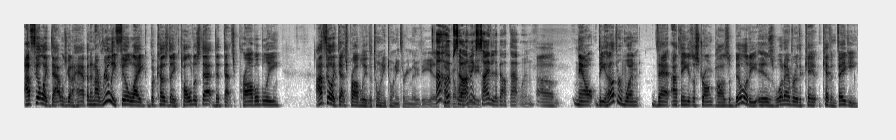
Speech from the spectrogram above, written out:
I feel like that was going to happen, and I really feel like because they've told us that that that's probably. I feel like that's probably the 2023 movie. Is I hope so. I'm excited about that one. Now, the other one that I think is a strong possibility is whatever the Ke- Kevin Feige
